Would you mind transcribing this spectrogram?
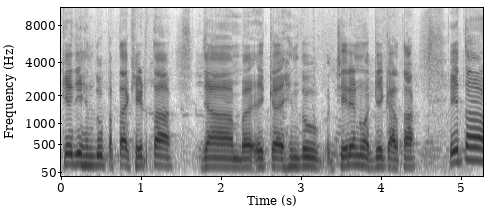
ਕਿ ਜੀ ਹਿੰਦੂ ਪੱਤਾ ਖੇਡਤਾ ਜਾਂ ਇੱਕ ਹਿੰਦੂ ਚਿਹਰੇ ਨੂੰ ਅੱਗੇ ਕਰਤਾ। ਇਹ ਤਾਂ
